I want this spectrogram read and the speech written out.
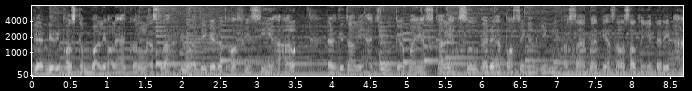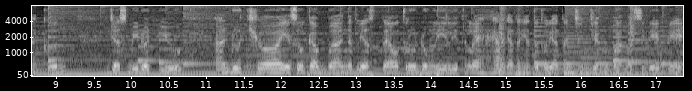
dan direpost kembali oleh akun Leslar23.official dan kita lihat juga banyak sekali yang suka dengan postingan ini. Persahabat ya salah satunya dari akun justbe.you aduh coy suka banget lihat style kerudung lilit leher. Katanya tuh kelihatan jenjang banget si dede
